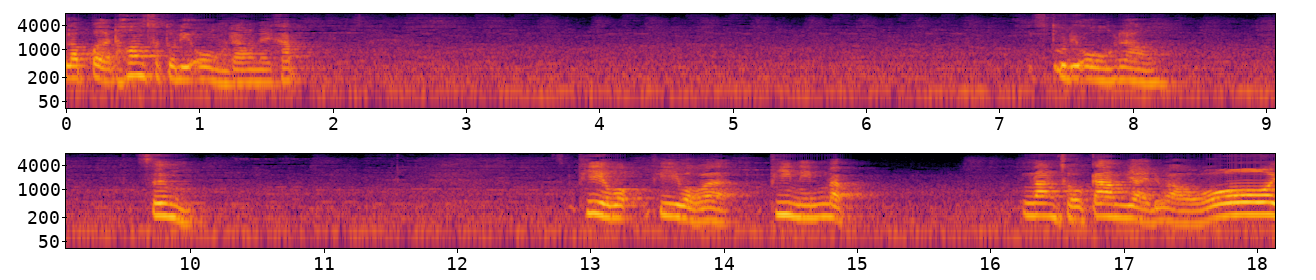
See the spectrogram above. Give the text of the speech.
เราเปิดห้องสตูดิโอของเรานะครับสตูดิโอของเรา ซึ่ง พี่บอกพี่บอกว่า พี่เน้นแบบ นั่งโชว์กล้ามใหญ่ดีกว่า โอ้ย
